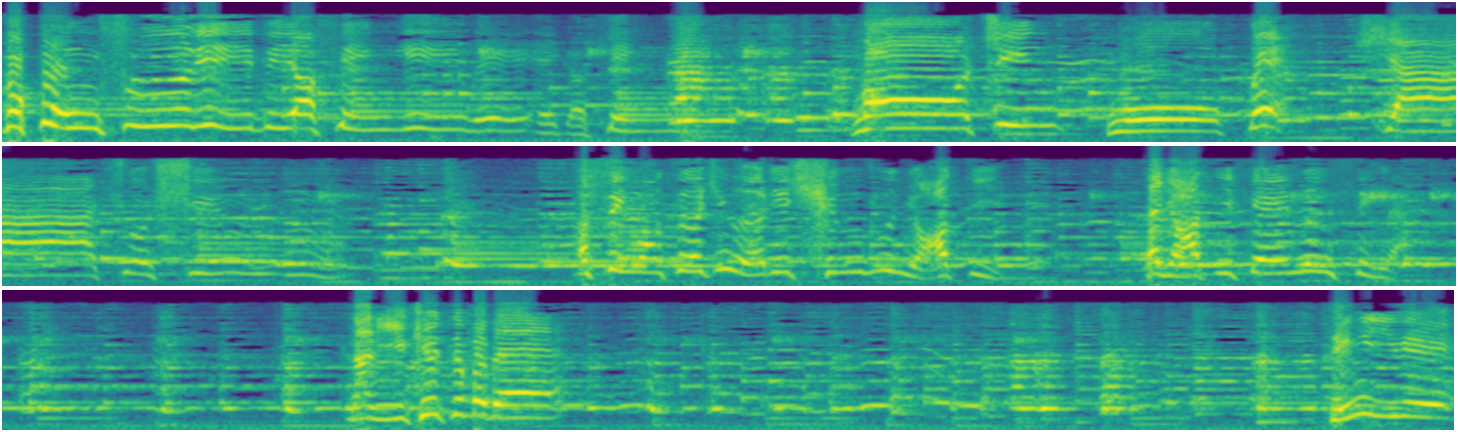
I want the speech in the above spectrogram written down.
我公司里边要分一位个分啊，我今我会下决心。啊，孙王走进后头亲自尿地，那尿地反明心了，那你去怎么办？定以为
